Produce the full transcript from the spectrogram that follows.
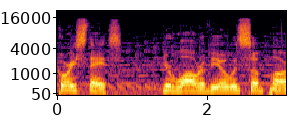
Corey states, "Your wall review was subpar."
